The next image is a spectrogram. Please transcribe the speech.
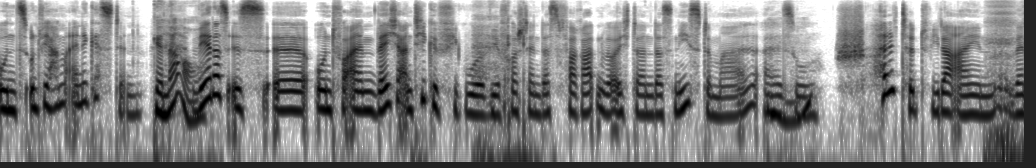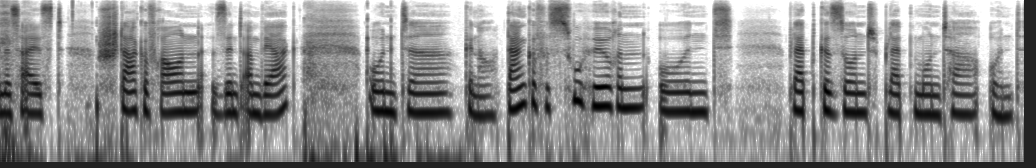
uns und wir haben eine Gästin. Genau. Wer das ist äh, und vor allem welche antike Figur wir vorstellen, das verraten wir euch dann das nächste Mal. Also mhm. schaltet wieder ein, wenn es heißt, starke Frauen sind am Werk. Und äh, genau, danke fürs Zuhören und bleibt gesund, bleibt munter und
